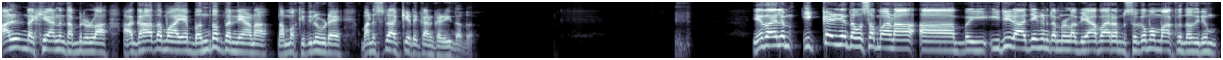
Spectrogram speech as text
അൽ നഹ്യാനും തമ്മിലുള്ള അഗാധമായ ബന്ധം തന്നെയാണ് നമുക്കിതിലൂടെ മനസ്സിലാക്കിയെടുക്കാൻ കഴിയുന്നത്. ഏതായാലും ഇക്കഴിഞ്ഞ ദിവസമാണ് ഇരു രാജ്യങ്ങളും തമ്മിലുള്ള വ്യാപാരം സുഗമമാക്കുന്നതിനും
